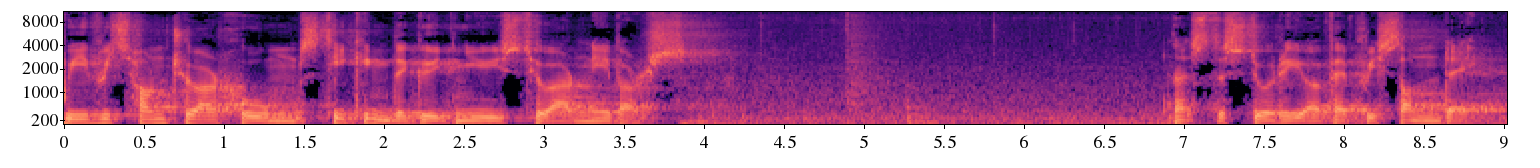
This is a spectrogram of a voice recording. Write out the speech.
we return to our homes, taking the good news to our neighbours. That's the story of every Sunday,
